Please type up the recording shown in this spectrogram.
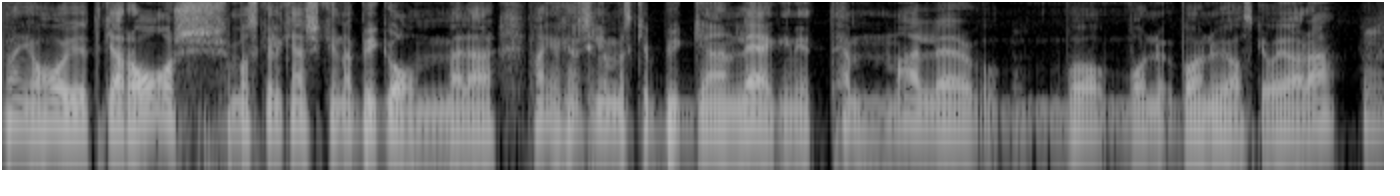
fan, jag har ju ett garage som man skulle kanske kunna bygga om eller fan, jag kanske till och med ska bygga en lägenhet hemma eller vad, vad, nu, vad nu jag ska göra. Mm.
